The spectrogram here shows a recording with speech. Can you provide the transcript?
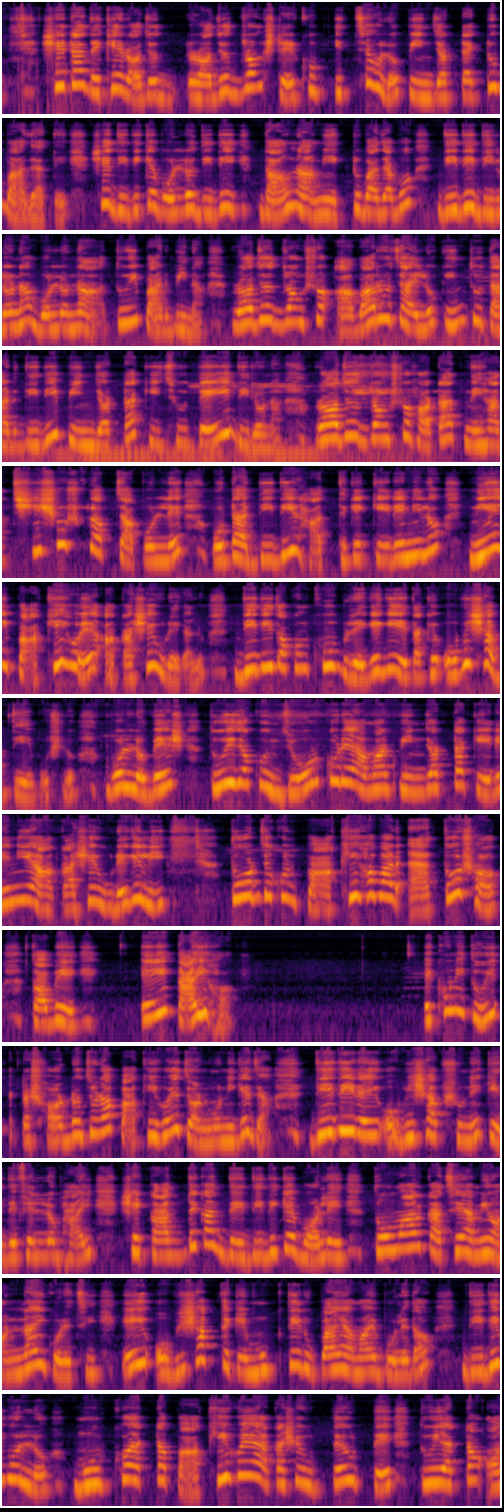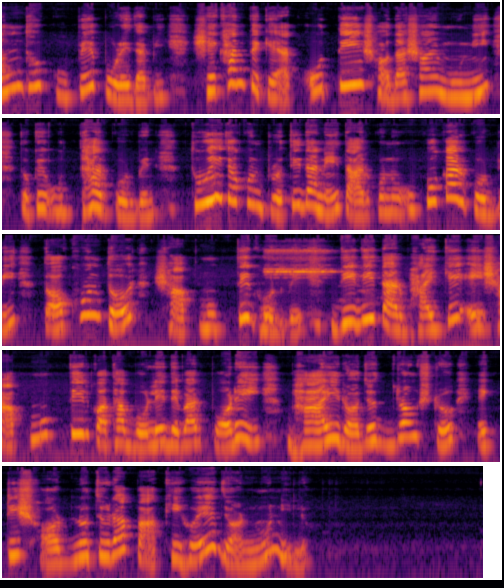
সেটা দেখে রজ রজদ্রংষ্টের খুব ইচ্ছে হলো পিঞ্জরটা একটু বাজাতে। সে দিদিকে বলল, দিদি, দাও না, আমি একটু বাজাবো। দিদি দিল না, বলল, না, তুই পারবি না। রজদ্রংশ আবারও চাইলো, কিন্তু তার দিদি পিঞ্জরটা কিছুতেই দিল না। রজদ্রংশ হঠাৎ নেহাত শিশু সুলভ চাপড়লে ওটা দিদির হাত থেকে কেড়ে নিল, নিয়েই পাখি হয়ে আকাশে উড়ে গেল। দিদি তখন খুব রেগে গিয়ে তাকে অভিশাপ দিয়ে বসল। বলল, বেশ, তুই যখন জোর করে আমার পিঞ্জরটা কেড়ে নিয়ে আকাশে উড়ে গেলি তোর যখন পাখি হবার এত শখ তবে এই তাই হ। এখনই তুই একটা স্বর্ণচূড়া পাখি হয়ে জন্ম নিগে যা। দিদির এই অভিশাপ শুনে কেঁদে ফেলল ভাই। সে কাঁদতে কাঁদতে দিদিকে বলে, তোমার কাছে আমি অন্যায় করেছি। এই অভিশাপ থেকে মুক্তির উপায় আমায় বলে দাও। দিদি বলল, মূর্খ একটা পাখি হয়ে আকাশে উঠতে উঠতে তুই একটা অন্ধ কূপে পড়ে যাবি। সেখান থেকে এক অতি সদাশয় মুনি তোকে উদ্ধার করবেন। তুই যখন প্রতিদানে তার কোনো উপকার করবি, তখন তোর সাপ মুক্তি ঘটবে। দিদি তার ভাইকে এই সাপ মুক্তির কথা বলে দেবার পরেই ভাই রজদ্রংষ্ট একটি স্বর্ণচূড়া পাখি হয়ে জন্ম নিল।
